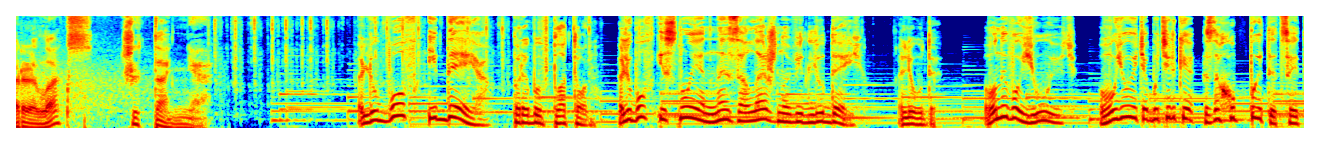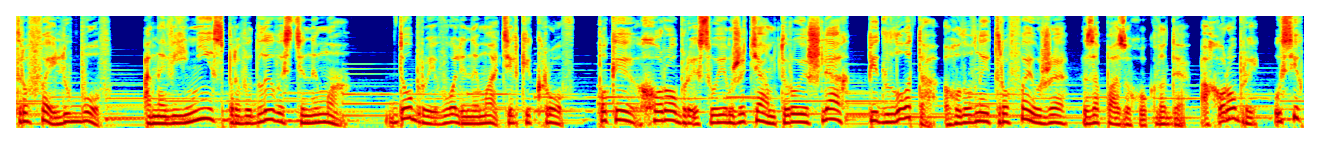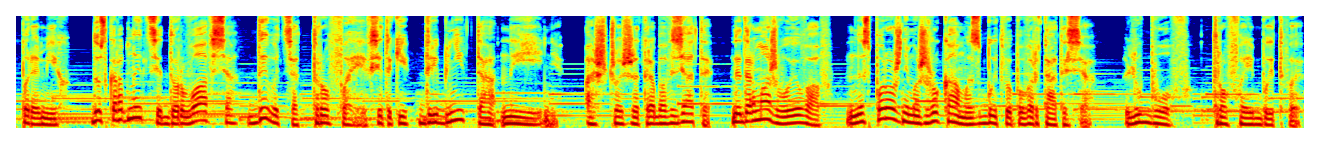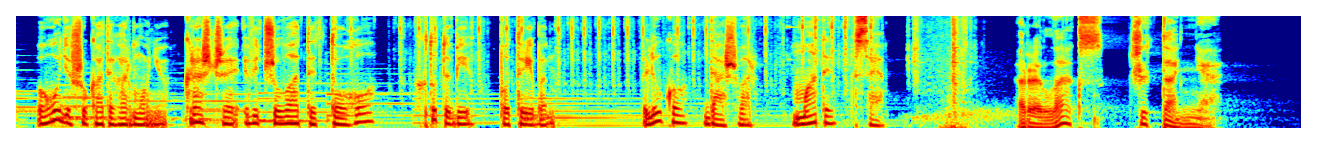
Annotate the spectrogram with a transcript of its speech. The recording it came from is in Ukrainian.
Релакс читання. Любов ідея, перебив Платон. Любов існує незалежно від людей. Люди. Вони воюють, воюють, аби тільки захопити цей трофей, любов. А на війні справедливості нема. Доброї волі нема, тільки кров. Поки хоробрий своїм життям торує шлях, підлота головний трофей уже за пазуху кладе, а хоробрий усіх переміг. До скарбниці дорвався, дивиться трофеї, всі такі дрібні та неїдні. А щось же треба взяти. Не дарма ж воював, не з порожніми ж руками з битви повертатися. Любов, трофей битви. Годі шукати гармонію. Краще відчувати того, хто тобі потрібен. Люко Дашвар. Мати все. Релакс читання.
